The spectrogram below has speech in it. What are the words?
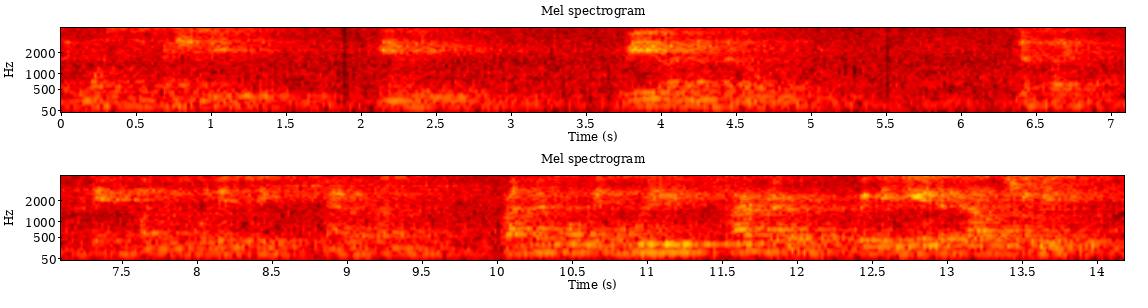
and most especially Mary. We are not alone. Just like think about the Olympic marathon, runners often push harder when they hear the crowd cheering.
